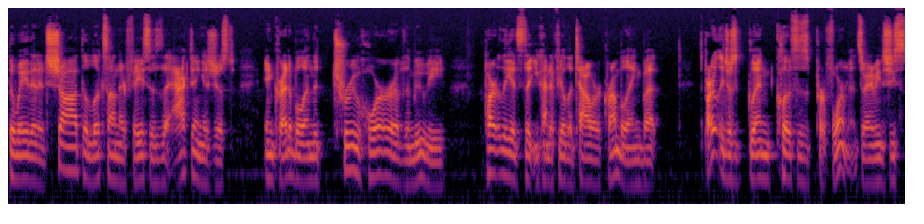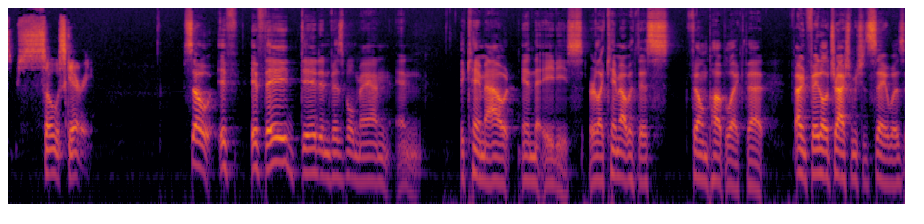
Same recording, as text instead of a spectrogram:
the way that it's shot, the looks on their faces, the acting is just incredible, and the true horror of the movie. Partly, it's that you kind of feel the tower crumbling, but it's partly just Glenn Close's performance. Right? I mean, she's so scary. So if if they did Invisible Man and it came out in the 80s or like came out with this film public that I mean Fatal Attraction we should say was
